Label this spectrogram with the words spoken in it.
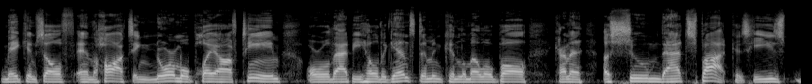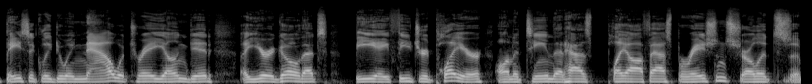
make himself and the Hawks a normal playoff team, or will that be held against him? And can Lamelo Ball kind of assume that spot because he's basically doing now what Trae Young did a year ago? That's be a featured player on a team that has playoff aspirations. Charlotte's uh,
